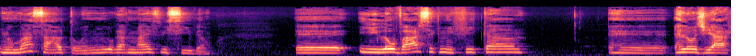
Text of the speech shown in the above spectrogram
no mais alto, em um lugar mais visível. É, e louvar significa é, elogiar.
